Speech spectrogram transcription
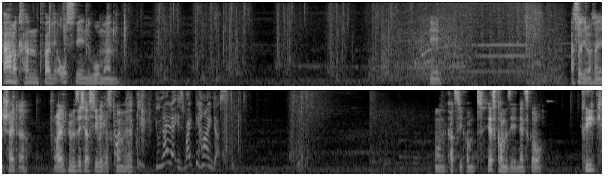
Ah, man kann quasi auswählen, wo man. Okay. Achso, die macht einen Scheiter. Aber ich bin mir sicher, dass hier gleich was kommen wird. Eine Katze kommt. Jetzt kommen sie. Let's go. Krieg.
